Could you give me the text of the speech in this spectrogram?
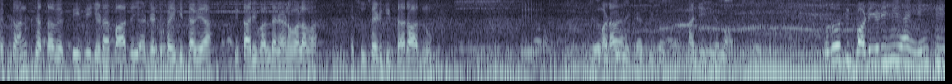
ਇੱਕ ਅਣਪਛਾਤਾ ਵਿਅਕਤੀ ਸੀ ਜਿਹੜਾ ਬਾਅਦ ਵਿੱਚ ਆਇਡੈਂਟੀਫਾਈ ਕੀਤਾ ਗਿਆ ਕਿ ਧਾਰੀਵਾਲ ਦਾ ਰਹਿਣ ਵਾਲਾ ਵਾ ਇਹ ਸੁਸਾਈਡ ਕੀਤਾ ਰਾਤ ਨੂੰ। ਤੇ ਮਾੜਾ ਦੇਖਿਆ ਸੀਗਾ ਹਾਂਜੀ। ਉਦੋਂ ਦੀ ਬਾਡੀ ਜਿਹੜੀ ਸੀ ਹੈਂਗਿੰਗ ਸੀ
